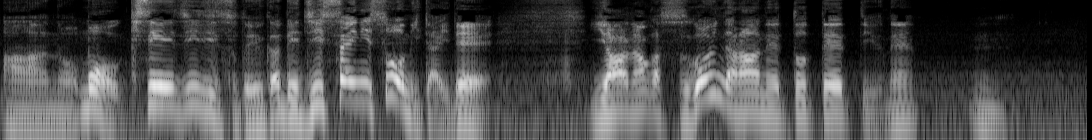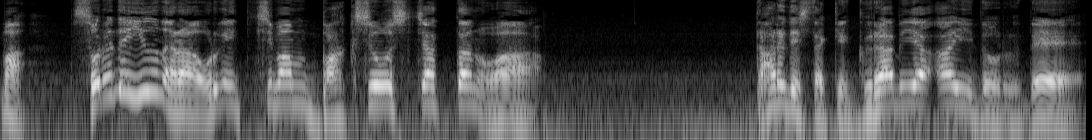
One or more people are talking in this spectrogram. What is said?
あの、もう既成事実というか、で、実際にそうみたいで、いや、なんかすごいんだな、ネットってっていうね。うん。まあ、それで言うなら、俺が一番爆笑しちゃったのは、誰でしたっけ？グラビアアイドルで、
